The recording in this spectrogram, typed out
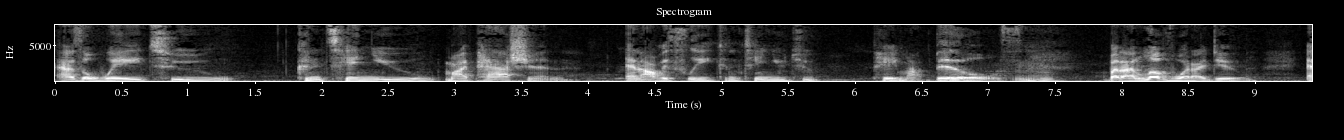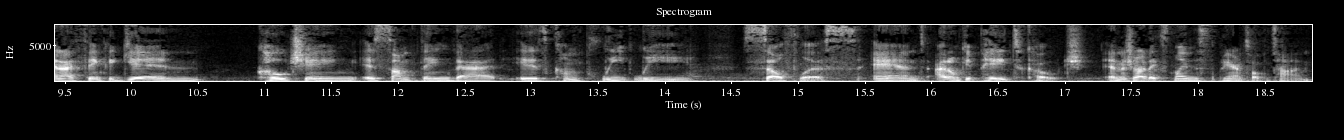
as a way to continue my passion and obviously continue to pay my bills. Mm-hmm. But I love what I do. And I think, again, coaching is something that is completely selfless. And I don't get paid to coach. And I try to explain this to parents all the time.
